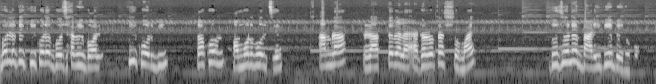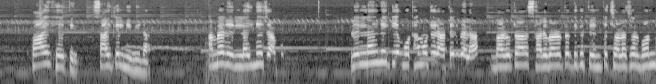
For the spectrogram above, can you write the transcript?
বলল, তুই কী করে বোঝাবি বল? কি করবি? তখন অমর বলছে, আমরা রাত্রেবেলা এগারোটার সময় দুজনে বাড়ি দিয়ে বেরোবো। পায়ে হেঁটে সাইকেল নিবি না। আমরা রেল লাইনে যাব। রেল লাইনে গিয়ে মোটামুটি রাতের বেলা বারোটা, সাড়ে বারোটার দিকে ট্রেনটা চলাচল বন্ধ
